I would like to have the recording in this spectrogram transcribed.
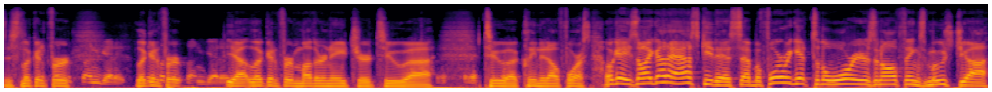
Just looking for sun get it. looking for let the sun get it. yeah, looking for Mother Nature to uh, to uh, clean it out for us. Okay, so I got to ask you this uh, before we get to the Warriors and all things Moose Jaw.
